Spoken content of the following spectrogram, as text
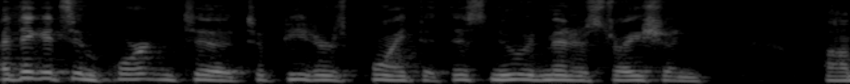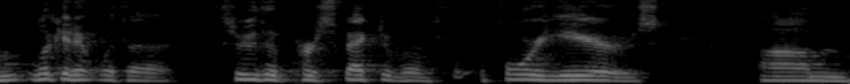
I think it's important to, to Peter's point that this new administration, um, look at it with a through the perspective of four years. Um,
